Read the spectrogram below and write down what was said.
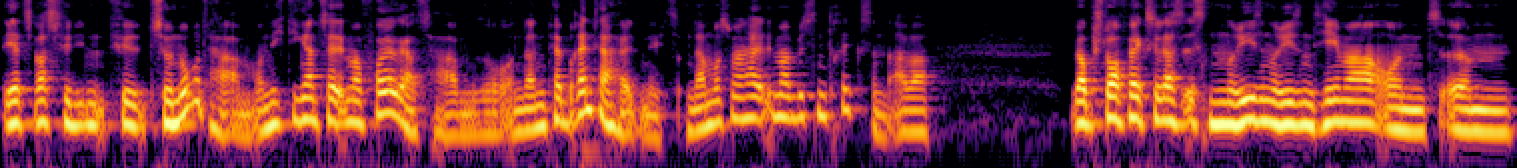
jetzt was für, die, für zur Not haben und nicht die ganze Zeit immer Vollgas haben. So. Und dann verbrennt er halt nichts. Und da muss man halt immer ein bisschen tricksen. Aber ich glaube, Stoffwechsel, das ist ein riesen, riesen Thema und ähm,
